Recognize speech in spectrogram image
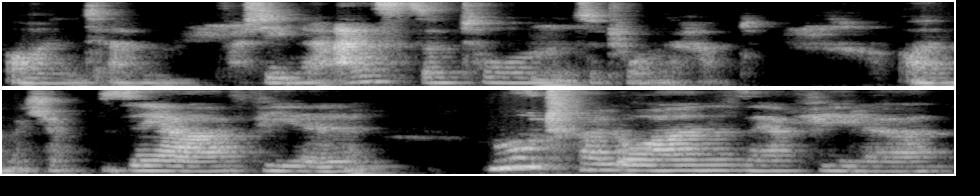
und ähm, verschiedene Angstsymptomen zu tun gehabt. Und ich habe sehr viel Mut verloren, sehr viele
